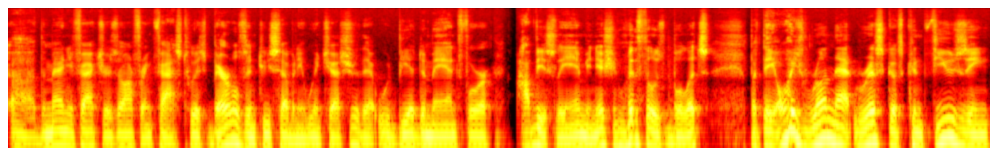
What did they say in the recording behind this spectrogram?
uh, the manufacturers offering fast twist barrels in 270 Winchester, that would be a demand for obviously ammunition with those bullets. But they always run that risk of confusing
